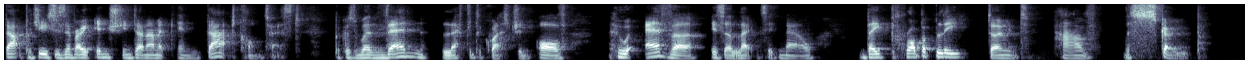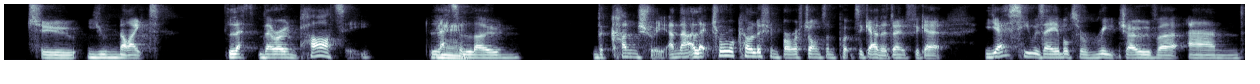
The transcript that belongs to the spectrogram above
that produces a very interesting dynamic in that contest because we're then left with the question of whoever is elected now, they probably don't have the scope to unite let their own party, let mm. alone the country. And that electoral coalition Boris Johnson put together, don't forget, yes, he was able to reach over and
